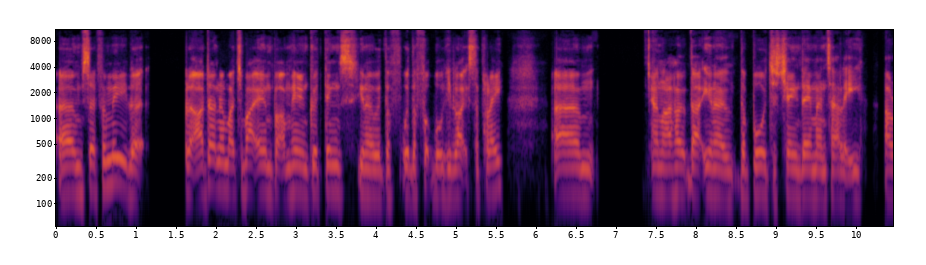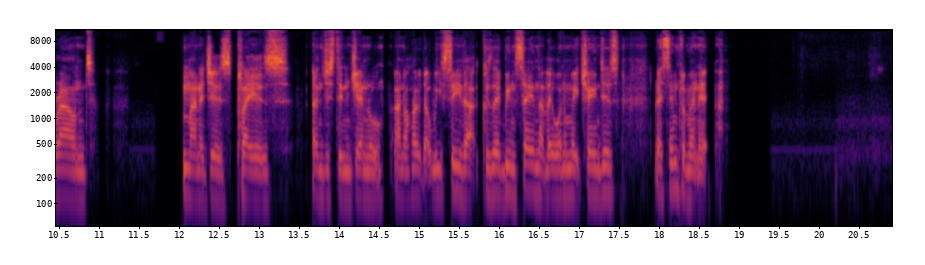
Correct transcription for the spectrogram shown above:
Um, so for me, look, look, I don't know much about him, but I'm hearing good things. You know, with the with the football he likes to play. Um, and I hope that you know the board just change their mentality around managers, players, and just in general. And I hope that we see that because they've been saying that they want to make changes. Let's implement it.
